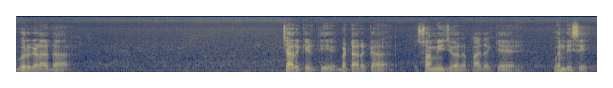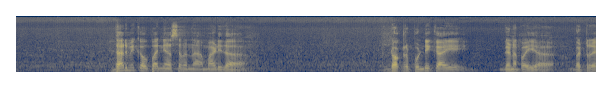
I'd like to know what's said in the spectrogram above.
ಗುರುಗಳಾದ ಚಾರುಕೀರ್ತಿ ಭಟ್ಟಾರಕ ಸ್ವಾಮೀಜಿಯವರ ಪಾದಕ್ಕೆ ವಂದಿಸಿ ಧಾರ್ಮಿಕ ಉಪನ್ಯಾಸವನ್ನು ಮಾಡಿದ ಡಾಕ್ಟರ್ ಪುಂಡಿಕಾಯಿ ಗಣಪಯ್ಯ ಭಟ್ರೆ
